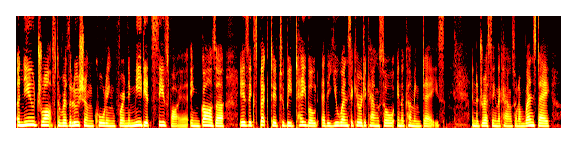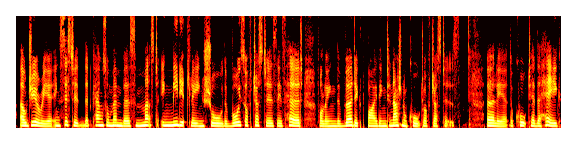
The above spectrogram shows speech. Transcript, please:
A new draft resolution calling for an immediate ceasefire in Gaza is expected to be tabled at the UN Security Council in the coming days. In addressing the Council on Wednesday, Algeria insisted that Council members must immediately ensure the voice of justice is heard following the verdict by the International Court of Justice. Earlier, the court at The Hague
